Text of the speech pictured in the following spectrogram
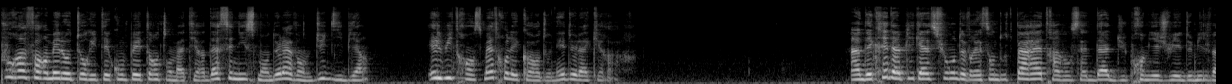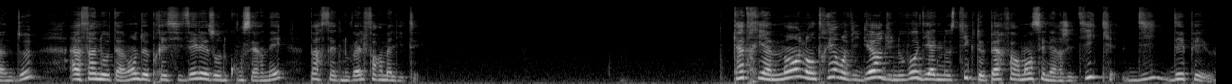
pour informer l'autorité compétente en matière d'assainissement de la vente du dit bien et lui transmettre les coordonnées de l'acquéreur. Un décret d'application devrait sans doute paraître avant cette date du 1er juillet 2022, afin notamment de préciser les zones concernées par cette nouvelle formalité. Quatrièmement, l'entrée en vigueur du nouveau diagnostic de performance énergétique, dit DPE.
